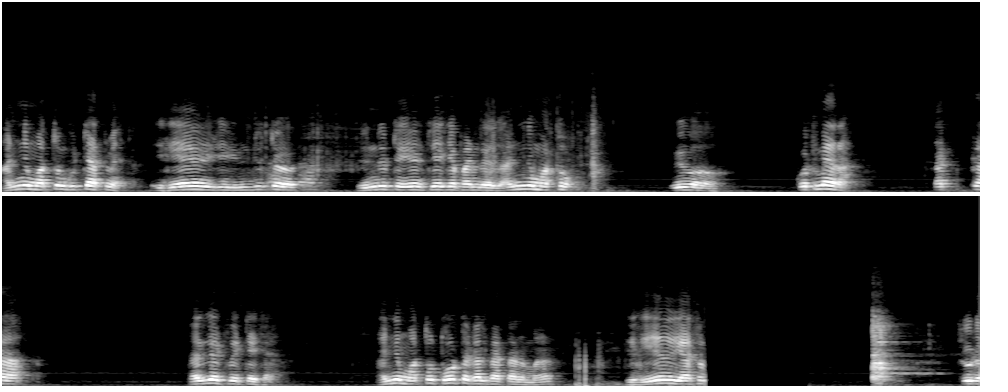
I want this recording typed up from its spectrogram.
అన్నీ మొత్తం గుచ్చేత్తమే. ఇదే ఏ ఇందుతో ఇందుతో ఏం చేసే పని లేదు. అన్నీ మొత్తం ఇగో కొత్తిమీర చక్క తరిగేట్టు పెట్టేశా అన్నీ మొత్తం తోడుతో కలిపేస్తానమ్మా. ఇది ఏమి అసలు చూడు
